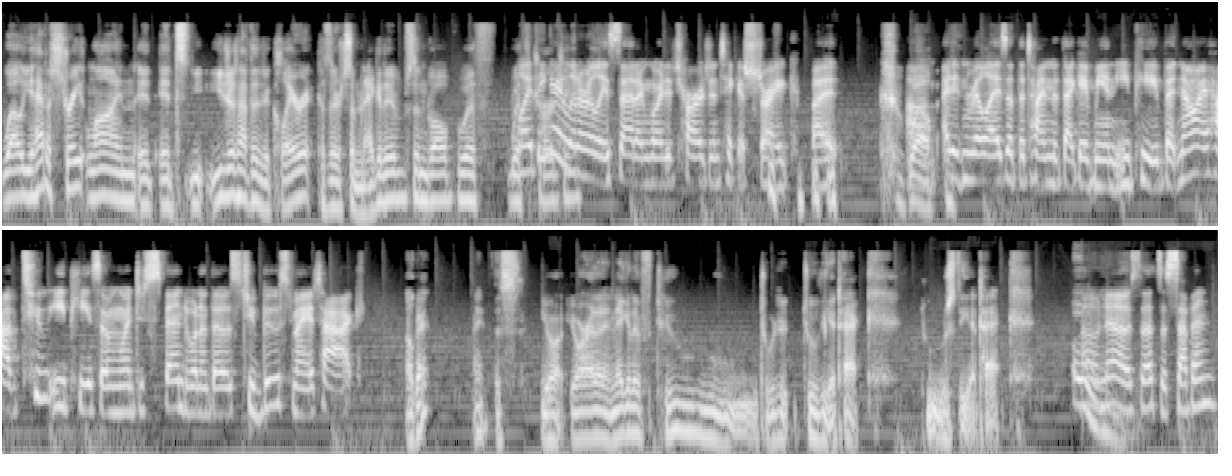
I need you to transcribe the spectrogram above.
Well, you had a straight line. It, it's you you just have to declare it because there's some negatives involved with with. well, I think I literally said I'm going to charge and take a strike, but Well, um, I didn't realize at the time that that gave me an EP. But now I have two EP, so I'm going to spend one of those to boost my attack. okay. Right, this you are you are at a negative two to to the attack. Two's the attack. Oh, no, so that's a seven.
